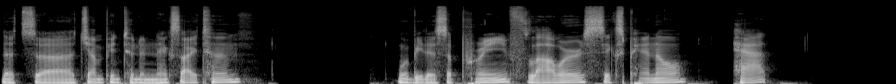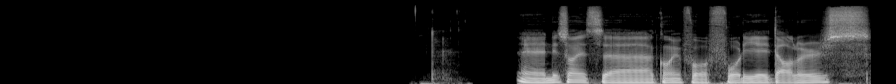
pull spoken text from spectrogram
Let's uh, jump into the next item. Will be the Supreme Flower six panel hat and this one is uh, going for $48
